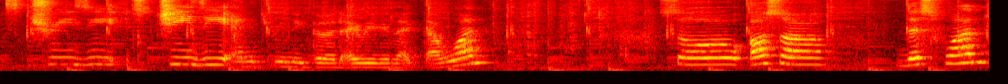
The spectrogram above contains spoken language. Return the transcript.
it's cheesy, it's cheesy and it's really good. I really like that one. So also this one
